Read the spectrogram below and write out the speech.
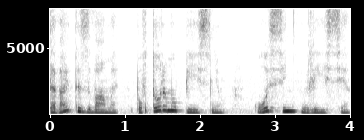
Давайте з вами повторимо пісню Осінь в лісі.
